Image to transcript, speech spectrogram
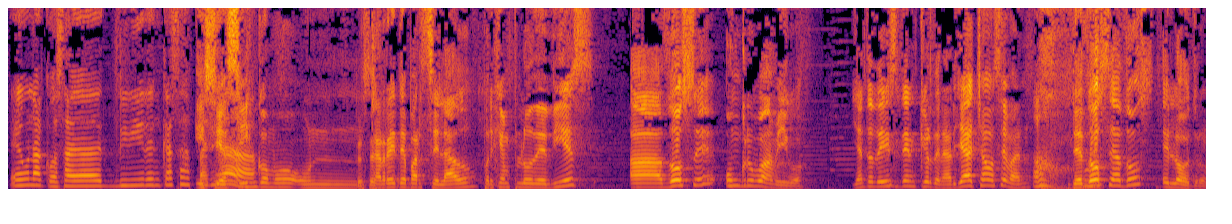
es una cosa vivir en casas Y si así como un Pero carrete parcelado, por ejemplo, de 10 a 12, un grupo de amigos. Y antes de irse tienen que ordenar. Ya, chao, se van. Oh. De 12 a 2, el otro.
